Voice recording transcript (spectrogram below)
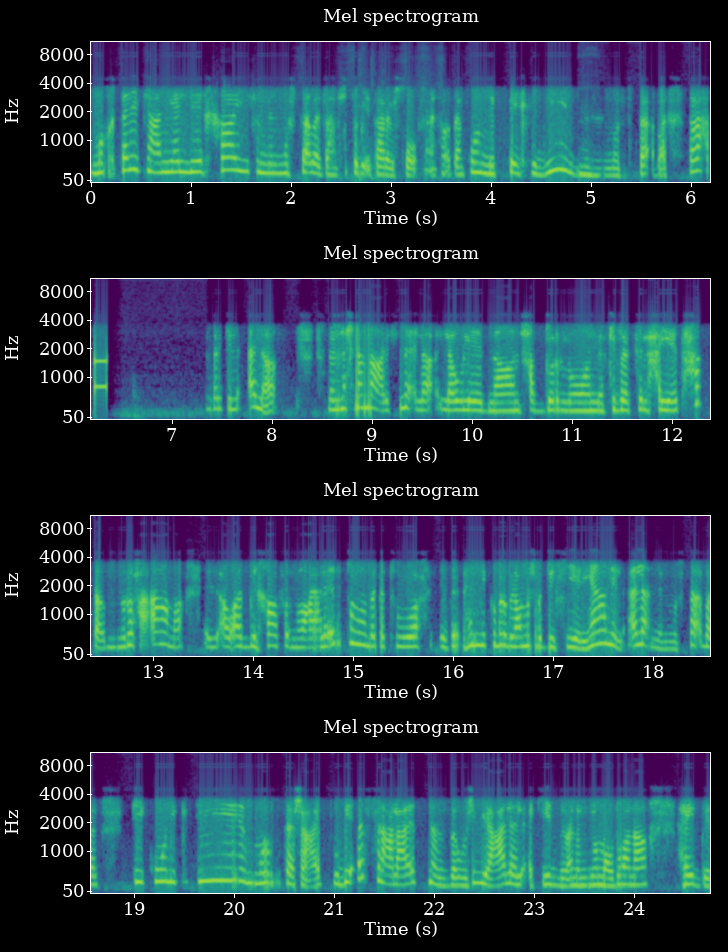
مختلفة عن يلي خايف من المستقبل. إذا نحطه بإطار الخوف. يعني وقت نكون متاخدين من المستقبل صراحة بركي القلق لأنه نحن بنعرف نقلق لأولادنا نحضر لهم كيف تصير الحياة. حتى بنروح أعمى الأوقات بخافوا إنه علاقتهم بدها تروح. إذا هن كبروا بالعمر شو بده يصير؟ يعني القلق من المستقبل في يكون كثير متشعب وبيأثر على علاقتنا الزوجية على الأكيد لأنه اليوم موضوعنا هيدا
